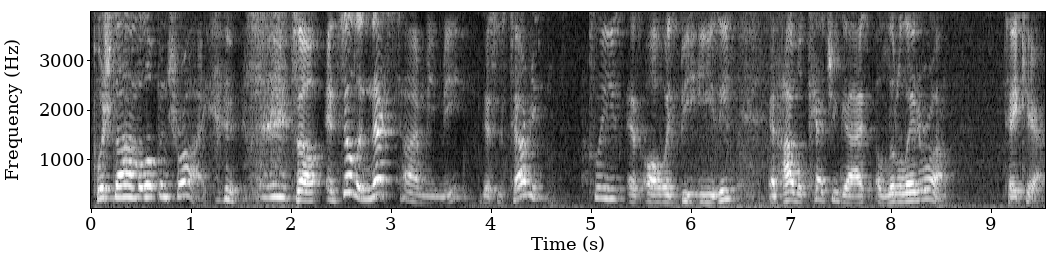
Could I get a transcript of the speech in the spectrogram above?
push the envelope and try. so until the next time we meet, this is Terry. Please, as always, be easy. And I will catch you guys a little later on. Take care.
